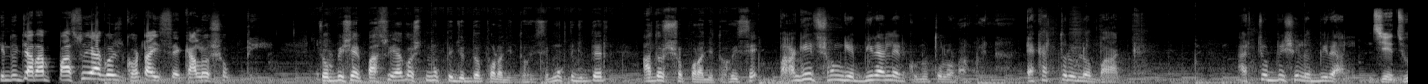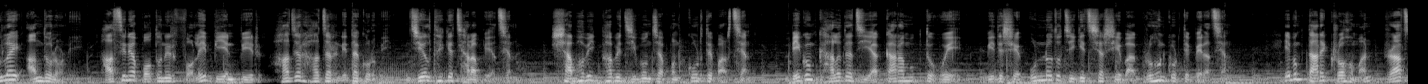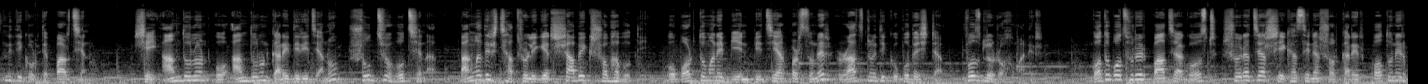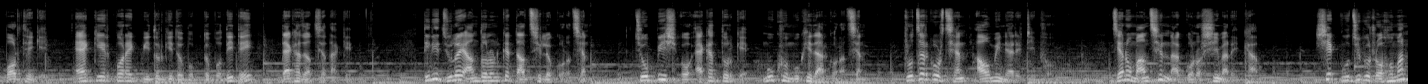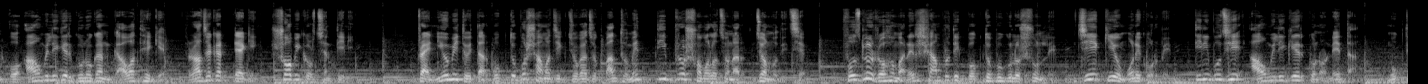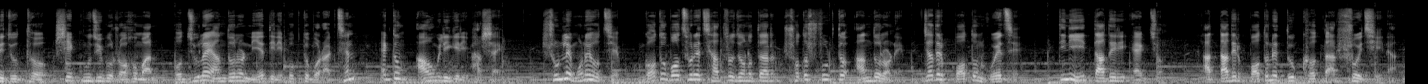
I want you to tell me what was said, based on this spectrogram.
কিন্তু যারা পাঁচই আগস্ট ঘটাইছে কালো শক্তি, চব্বিশের পাঁচই আগস্ট মুক্তিযুদ্ধ পরাজিত হয়েছে, মুক্তিযুদ্ধের আদর্শ পরাজিত হয়েছে। বাঘের সঙ্গে বিড়ালের কোনো তুলনা হয় না। একাত্তর হলো বাঘ আর চব্বিশ হলো বিড়াল। যে জুলাই আন্দোলনে হাসিনা পতনের ফলে বিএনপির হাজার হাজার নেতাকর্মী জেল থেকে ছাড়া পেয়েছেন, স্বাভাবিকভাবে জীবনযাপন করতে পারছেন, বেগম খালেদা জিয়া কারামুক্ত হয়ে বিদেশে উন্নত চিকিৎসা সেবা গ্রহণ করতে পেরেছেন এবং তারেক রহমান রাজনীতি করতে পারছেন। সেই আন্দোলন ও আন্দোলনকারীদেরই যেন সহ্য হচ্ছে না। বাংলাদেশ ছাত্রলীগের সাবেক সভাপতি ও বর্তমানে বিএনপি চেয়ারপারসনের রাজনৈতিক উপদেষ্টা ফজলুর রহমানের। গত বছরের পাঁচ আগস্ট স্বৈরাচার শেখ হাসিনা সরকারের পতনের পর থেকে একের পর এক বিতর্কিত বক্তব্য দিতে দেখা যাচ্ছে তাকে। তিনি জুলাই আন্দোলনকে তাচ্ছিল্য করেছেন, চব্বিশ ও একাত্তরকে মুখোমুখি দাঁড় করাচ্ছেন। প্রচার করছেন আওয়ামী ন্যারেটিভও। যেন মানছেন না কোনো সীমারেখা। শেখ মুজিবুর রহমান ও আওয়ামী লীগের গুণগান গাওয়া থেকে রাজাকার ট্যাগিং সবই করছেন তিনি। প্রায় নিয়মিতই তার বক্তব্য সামাজিক যোগাযোগ মাধ্যমে তীব্র সমালোচনার জন্ম দিচ্ছে। ফজলুর রহমানের সাম্প্রতিক বক্তব্যগুলো শুনলে যে কেউ মনে করবে, তিনি বুঝি আওয়ামী লীগের কোনো নেতা। মুক্তিযুদ্ধ, শেখ মুজিবুর রহমান ও জুলাই আন্দোলন নিয়ে তিনি বক্তব্য রাখছেন একদম আওয়ামী লীগেরই ভাষায়। শুনলে মনে হচ্ছে, গত বছরে ছাত্র জনতার স্বতঃস্ফূর্ত আন্দোলনে যাদের পতন হয়েছে তিনি তাদেরই একজন। আর তাদের পতনের দুঃখ তার সইছেই না।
